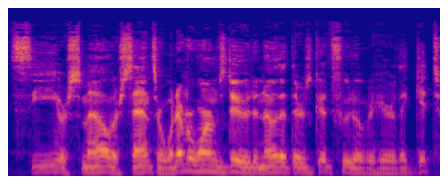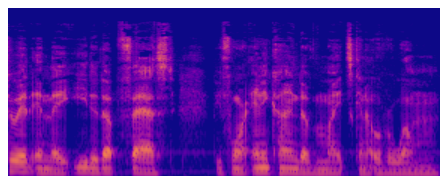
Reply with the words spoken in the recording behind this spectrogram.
see or smell or sense or whatever worms do to know that there's good food over here. They get to it and they eat it up fast before any kind of mites can overwhelm them.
